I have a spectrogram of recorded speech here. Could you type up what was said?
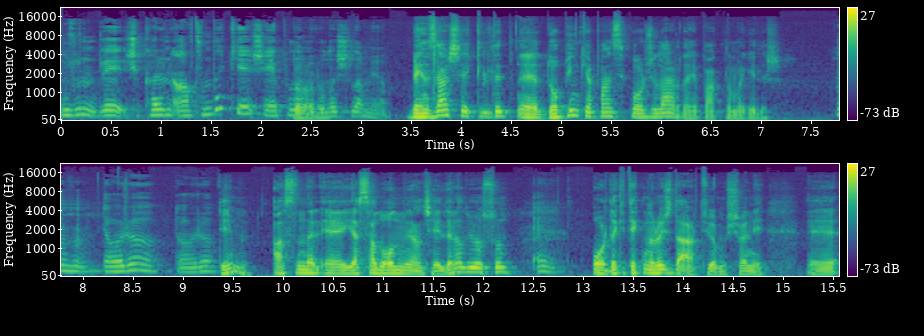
buzun ve şey- karın altında ki şey yapılamıyor, ulaşılamıyor. Benzer şekilde e, doping yapan sporcular da hep aklıma gelir. Hı hı, doğru, doğru. Değil mi? Aslında e, yasal olmayan şeyler alıyorsun. Evet. Oradaki teknoloji de artıyormuş. Hani e,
